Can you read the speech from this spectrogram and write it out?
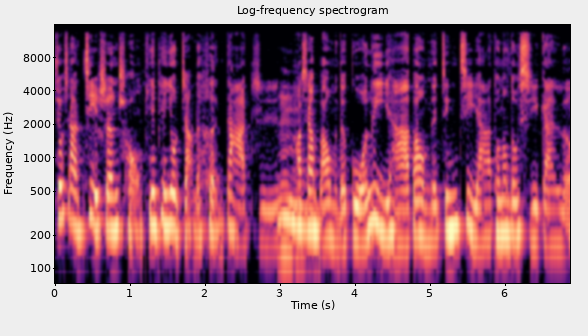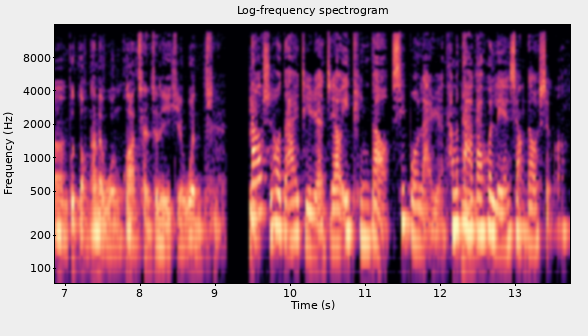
就像寄生虫，偏偏又长得很大只，嗯，好像把我们的国力呀、啊，把我们的经济呀、啊，通通都吸干了。嗯，不懂它的文化产生的一些问题。当时候的埃及人，只要一听到希伯来人，他们大概会联想到什么？嗯，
